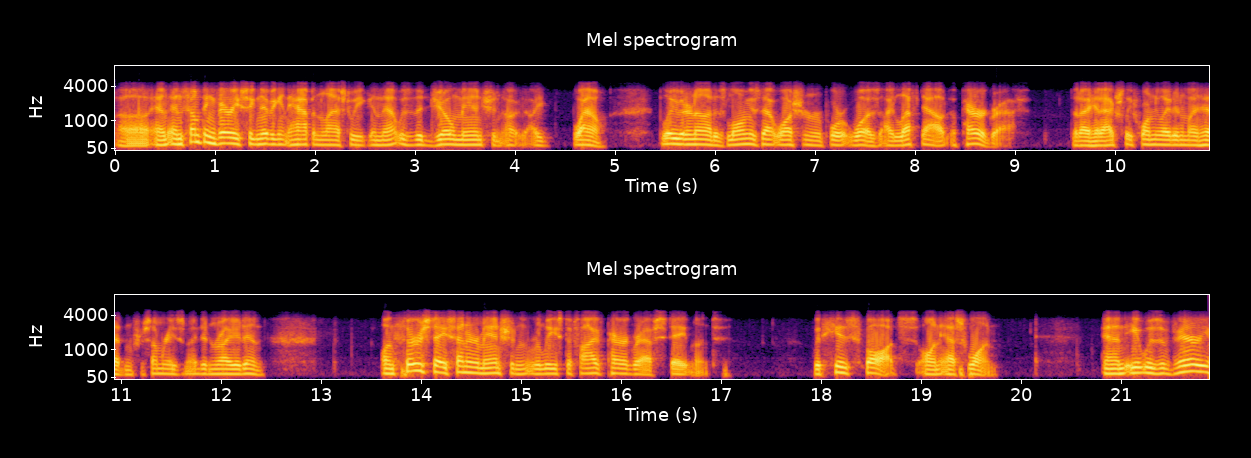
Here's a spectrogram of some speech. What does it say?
Uh, and, and something very significant happened last week, and that was the Joe Manchin. I, I, wow, believe it or not, as long as that Washington report was, I left out a paragraph that I had actually formulated in my head, and for some reason I didn't write it in. On Thursday, Senator Manchin released a five paragraph statement with his thoughts on S1. And it was a very,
